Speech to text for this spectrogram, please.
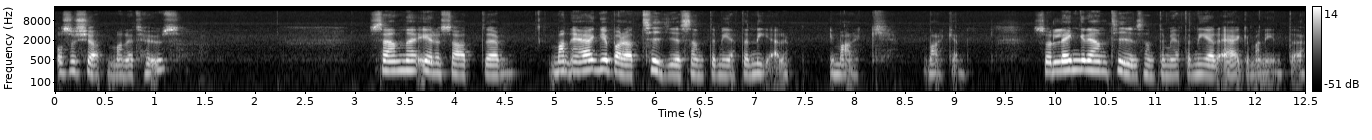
Och så köper man ett hus. Sen eh, är det så att eh, man äger bara 10 centimeter ner i mark, marken. Så längre än 10 cm ner äger man inte.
